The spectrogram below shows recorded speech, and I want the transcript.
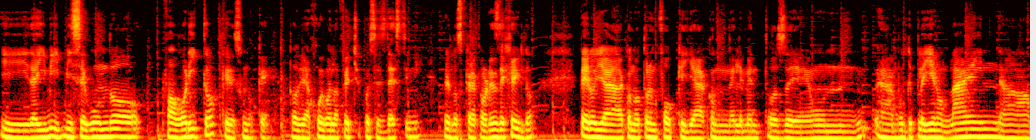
Y de ahí mi, segundo favorito, que es uno que todavía juego a la fecha, pues es Destiny, de los creadores de Halo. Pero ya con otro enfoque, ya con elementos de un ah, multiplayer online, ah,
